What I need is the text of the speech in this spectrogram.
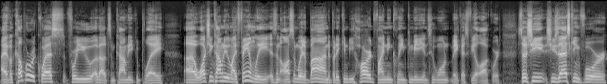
I have a couple requests for you about some comedy you could play. Uh, watching comedy with my family is an awesome way to bond, but it can be hard finding clean comedians who won't make us feel awkward. So she she's asking for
